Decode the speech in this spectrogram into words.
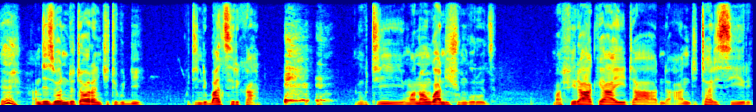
hei handizivi ndotaura ndichiti kudii kuti ndibatsirikane. Nekuti mwana wangu andishungurudza. Mafiro ake aita handitarisire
